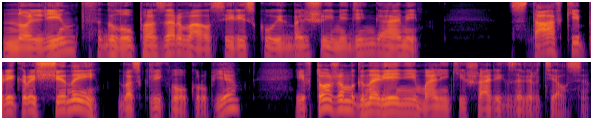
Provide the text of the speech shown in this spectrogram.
Но Линд глупо взорвался и рискует большими деньгами. «Ставки прекращены!» — воскликнул крупье, и в то же мгновение маленький шарик завертелся.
